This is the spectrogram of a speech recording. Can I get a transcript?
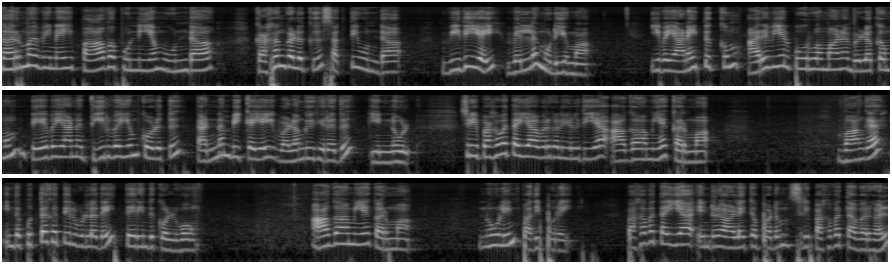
கர்ம வினை பாவ புண்ணியம் உண்டா? கிரகங்களுக்கு சக்தி உண்டா? விதியை வெல்ல முடியுமா? இவை அனைத்துக்கும் அறிவியல் பூர்வமான விளக்கமும் தேவையான தீர்வையும் கொடுத்து தன்னம்பிக்கையை வழங்குகிறது இந்நூல். ஸ்ரீ பகவத்தையா அவர்கள் எழுதிய ஆகாமிய கர்மா. வாங்க இந்த புத்தகத்தில் உள்ளதை தெரிந்து கொள்வோம். ஆகாமிய கர்மா நூலின் பதிப்புரை. பகவத்தையா என்று அழைக்கப்படும் ஸ்ரீ பகவத் அவர்கள்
